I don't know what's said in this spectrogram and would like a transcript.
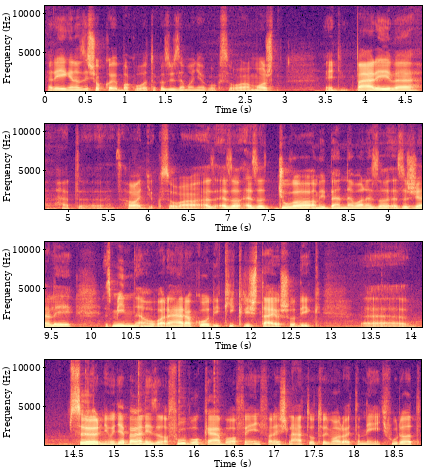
Régen azért sokkal jobbak voltak az üzemanyagok, szóval most egy pár éve, hát hagyjuk, szóval ez, ez, a, ez a dzsuva, ami benne van, ez a, ez a zselé, ez mindenhova rárakódik, kikristályosodik, szörnyű, ugye belenézel a fúvókába, a fényfel, és látod, hogy van rajta négy furat,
